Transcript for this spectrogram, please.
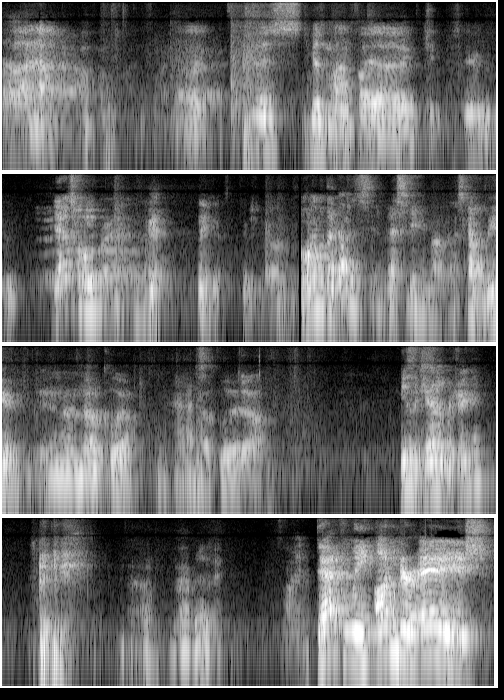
Uh, no, no, no, Uh, you guys, you guys mind if I uh, check upstairs? real quick? Yeah, that's cool. Okay. Thank you guys. Appreciate it. I wonder what that guy's investigating about. That's kind of weird. Uh, no clue. No clue at all. He's the kid that we're drinking. No, not really. Definitely underage.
